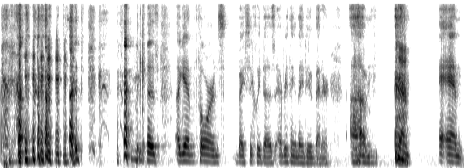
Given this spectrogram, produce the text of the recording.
because again, Thorns basically does everything they do better. Um, yeah. And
